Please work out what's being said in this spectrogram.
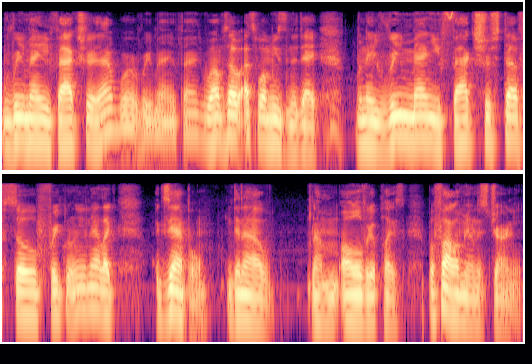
remanufacture. That word remanufacture. Well, that's what I'm using today. When they remanufacture stuff so frequently now, like example, then I'll I'm all over the place. But follow me on this journey.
